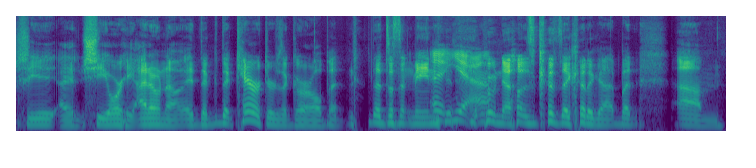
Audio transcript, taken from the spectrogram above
she, uh, she or he, I don't know. The the character's a girl, but that doesn't mean Uh, yeah. who knows because they could have got. But um,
